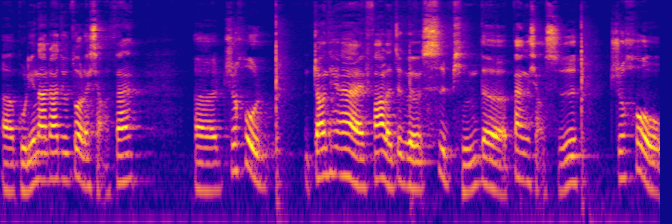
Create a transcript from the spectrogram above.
呃，古力娜扎就做了小三。呃，之后张天爱发了这个视频的半个小时之后，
